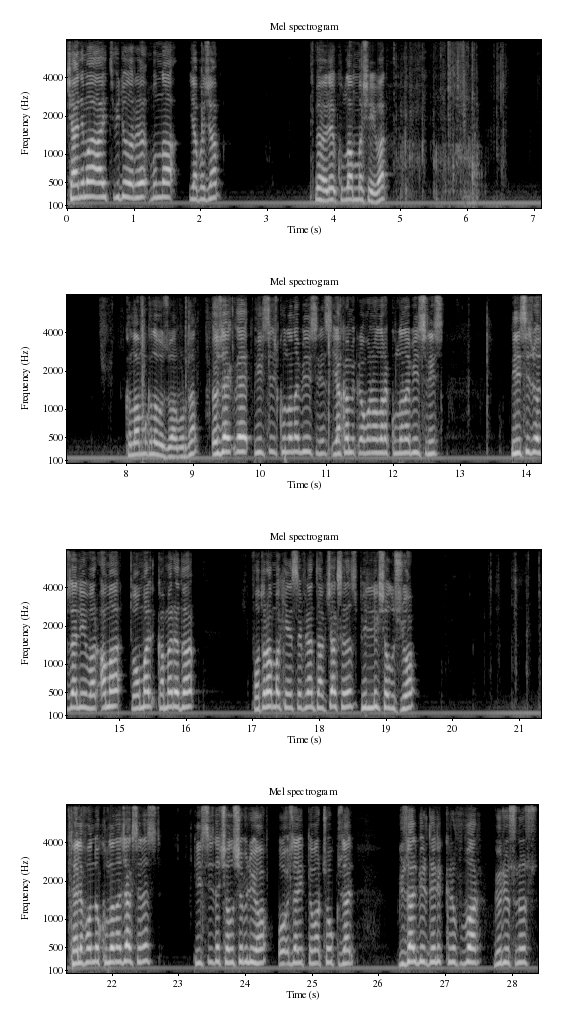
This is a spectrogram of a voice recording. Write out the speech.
kendime ait videoları bununla yapacağım. Böyle kullanma şeyi var. Kullanma kılavuzu var burada. Özellikle pilsiz kullanabilirsiniz. Yaka mikrofon olarak kullanabilirsiniz. Pilsiz özelliği var ama normal kamerada fotoğraf makinesine falan takacaksanız pillik çalışıyor. Telefonda kullanacaksanız pilsiz de çalışabiliyor. O özellik de var. Çok güzel. Güzel bir delik kılıfı var. Görüyorsunuz.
